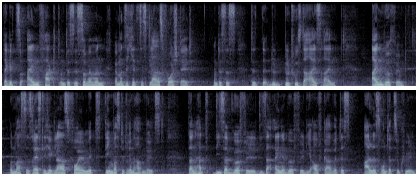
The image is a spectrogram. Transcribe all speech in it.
da gibt es so einen Fakt und das ist so, wenn man, wenn man sich jetzt das Glas vorstellt und das ist, du, du tust da Eis rein, einen Würfel und machst das restliche Glas voll mit dem, was du drin haben willst dann hat dieser Würfel, dieser eine Würfel die Aufgabe, das alles runterzukühlen.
